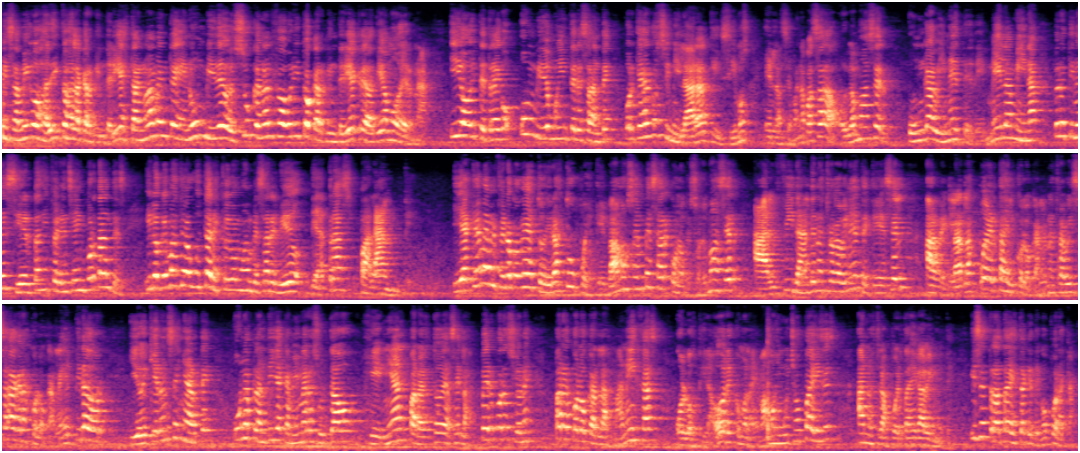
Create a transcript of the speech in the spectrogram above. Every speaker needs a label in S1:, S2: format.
S1: mis amigos adictos a la carpintería? Están nuevamente en un video de su canal favorito Carpintería Creativa Moderna. Y hoy te traigo un video muy interesante porque es algo similar al que hicimos en la semana pasada. Hoy vamos a hacer un gabinete de melamina, pero tiene ciertas diferencias importantes. Y lo que más te va a gustar es que hoy vamos a empezar el video de atrás para adelante. ¿Y a qué me refiero con esto? Dirás tú, pues que vamos a empezar con lo que solemos hacer al final de nuestro gabinete, que es el arreglar las puertas, el colocarle nuestras bisagras, colocarles el tirador. Y hoy quiero enseñarte una plantilla que a mí me ha resultado genial para esto de hacer las perforaciones para colocar las manijas o los tiradores, como las llamamos en muchos países, a nuestras puertas de gabinete. Y se trata de esta que tengo por acá.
